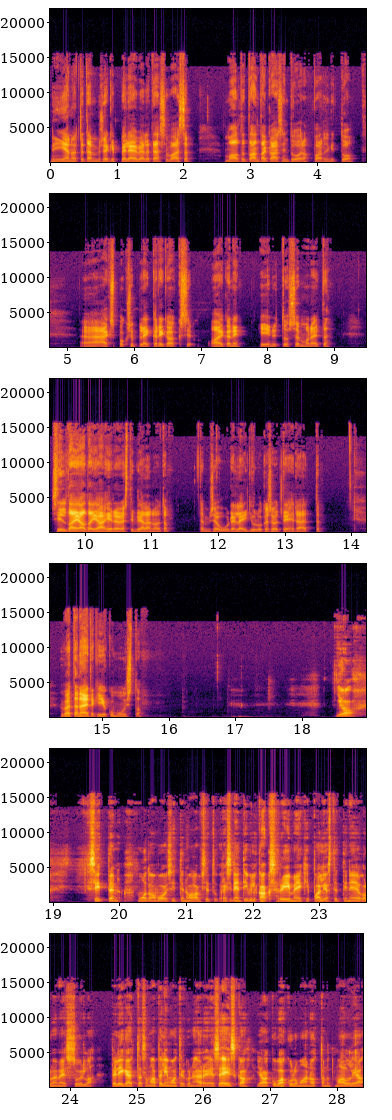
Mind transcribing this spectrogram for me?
Niin hienoa, että tämmöisiäkin pelejä vielä tässä vaiheessa maltetaan takaisin tuoda, varsinkin tuo ää, Xbox Pleikkari 2 aika, niin ei nyt ole semmoinen, että siltä ajalta ihan hirveästi vielä noita tämmöisiä uudelleen julkaisuja tehdään, että hyvä, että näitäkin joku muistaa. Joo. Sitten muutama vuosi sitten vahvistettu Resident Evil 2 remake paljastettiin E3-messuilla. Peli käyttää samaa pelimoottoria kuin RE7 ja kuvakulma on ottanut mallia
